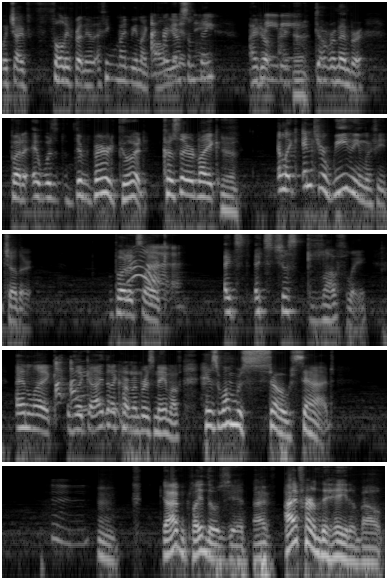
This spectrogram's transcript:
which I've fully forgotten. I think it might be like I Ollie or something. name. I don't. Maybe. I Yeah. don't remember. But it was. They're very good because they're like Yeah, like interweaving with each other. But it's like it's it's just lovely. And like I- the I guy that I can't remember his name of, his one was so sad. Hmm. yeah. I haven't played those yet. I've I've heard the hate about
